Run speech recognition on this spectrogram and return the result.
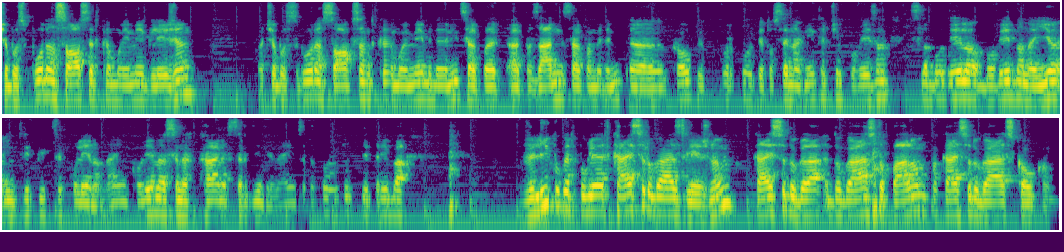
če bo spoden sosed, ki mu je ime gležen, pa če bo zgoren sosed, ki mu je ime medenica ali pa, ali pa zadnjica ali pa medenica, uh, kakorkoli je to vse na nek način povezan, slabo delo bo vedno na J in tri pice koleno. Ne? In kolena se nahaja na sredini. Ne? In zato tudi je treba. Veliko krat pogledati, kaj se dogaja z gležnjem, kaj se dogaja, dogaja s topalom, pa kaj se dogaja s kovkom.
